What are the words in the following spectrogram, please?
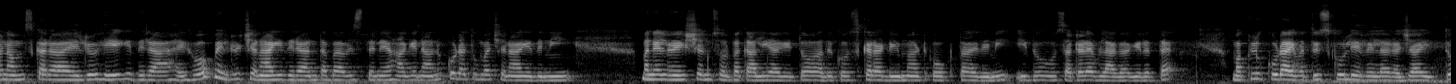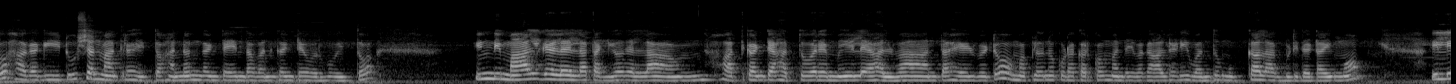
ಎಲ್ರಿಗೂ ನಮಸ್ಕಾರ ಎಲ್ಲರೂ ಹೇಗಿದ್ದೀರಾ? ಐ ಹೋಪ್ ಎಲ್ಲರೂ ಚೆನ್ನಾಗಿದ್ದೀರಾ ಅಂತ ಭಾವಿಸ್ತೇನೆ. ಹಾಗೆ ನಾನು ಕೂಡ ತುಂಬ ಚೆನ್ನಾಗಿದ್ದೀನಿ. ಮನೇಲಿ ರೇಷನ್ ಸ್ವಲ್ಪ ಖಾಲಿಯಾಗಿತ್ತು ಅದಕ್ಕೋಸ್ಕರ ಡಿಮಾರ್ಟ್ಗೆ ಹೋಗ್ತಾ ಇದ್ದೀನಿ. ಇದು ಸ್ಯಾಟರ್ಡೆ ಬ್ಲಾಗ್ ಆಗಿರುತ್ತೆ. ಮಕ್ಕಳು ಕೂಡ ಇವತ್ತು ಸ್ಕೂಲ್ ಇರಲಿಲ್ಲ, ರಜಾ ಇತ್ತು. ಹಾಗಾಗಿ ಟ್ಯೂಷನ್ ಮಾತ್ರ ಇತ್ತು. ಹನ್ನೊಂದು ಗಂಟೆಯಿಂದ ಒಂದು ಗಂಟೆವರೆಗೂ ಇತ್ತು. ಹಿಂಡಿ ಮಾಲ್ಗಳೆಲ್ಲ ತೆಗಿಯೋದೆಲ್ಲ ಹತ್ತು ಗಂಟೆ, ಹತ್ತುವರೆ ಮೇಲೆ ಅಲ್ವಾ ಅಂತ ಹೇಳಿಬಿಟ್ಟು ಮಕ್ಕಳನ್ನು ಕೂಡ ಕರ್ಕೊಂಡ್ಬಂದೆ. ಇವಾಗ ಆಲ್ರೆಡಿ ಒಂದು ಮುಕ್ಕಾಲು ಆಗಿಬಿಟ್ಟಿದೆ ಟೈಮು ಇಲ್ಲಿ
